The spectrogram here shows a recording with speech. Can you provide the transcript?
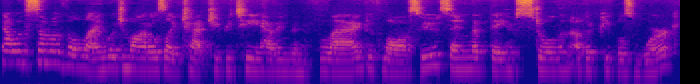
Now, with some of the language models like ChatGPT having been flagged with lawsuits saying that they have stolen other people's work,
